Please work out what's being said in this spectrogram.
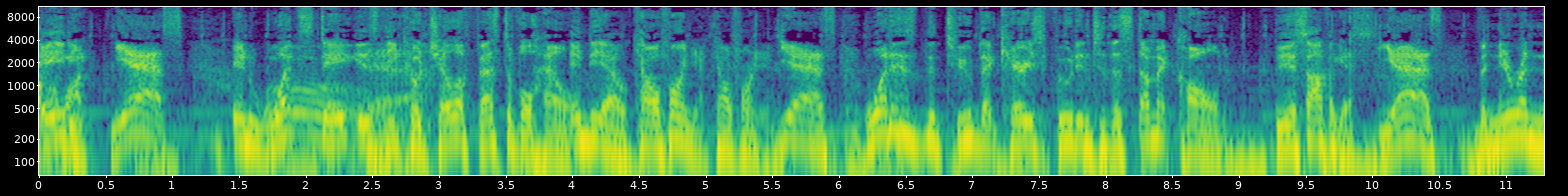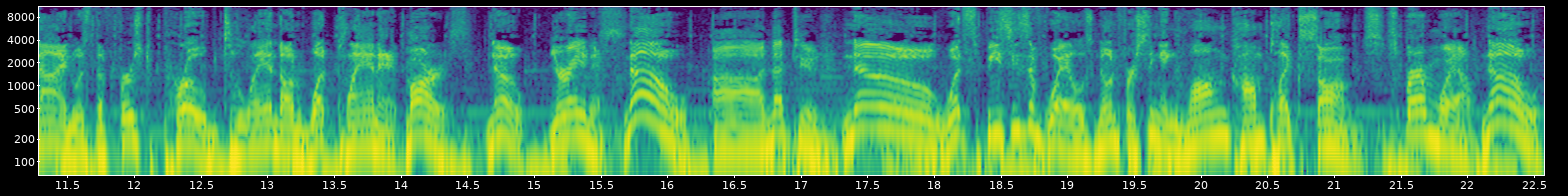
80. Yes. In what state is the Coachella Festival held? Indio. California. California. yes. What is the tube that carries food into the stomach called? The esophagus. Yes. Venera 9 was the first probe to land on what planet? Mars. No. Uranus. No. Uh, Neptune. No. What species of whale is known for singing long, complex songs? Sperm whale. No.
